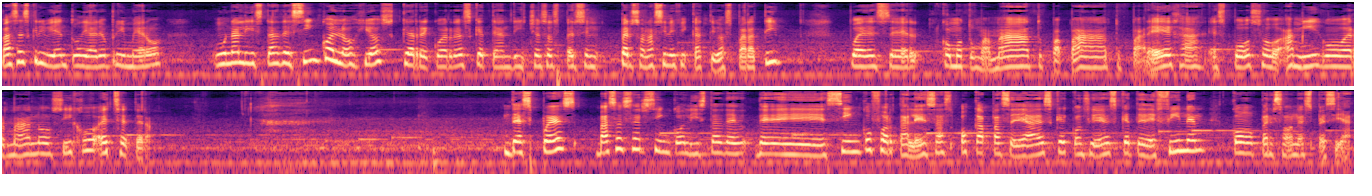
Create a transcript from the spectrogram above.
vas a escribir en tu diario primero una lista de cinco elogios que recuerdes que te han dicho esas personas significativas para ti. Puede ser como tu mamá, tu papá, tu pareja, esposo, amigo, hermanos, hijo, etc. Después vas a hacer cinco listas de, de, cinco fortalezas o capacidades que consideres que te definen como persona especial.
